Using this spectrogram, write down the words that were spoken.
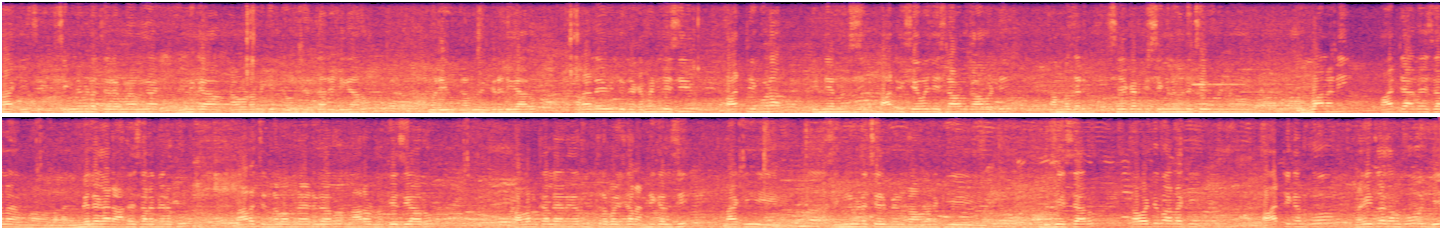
నాకు ఈ సింగనగూడ చైర్మన్గా ఎన్నిక కావడానికి జోన్ సీతారెడ్డి గారు మరియు గడు వెంకరెడ్డి గారు అలాగే వీళ్ళు రికమెండ్ చేసి పార్టీ కూడా ఇండియన్ నుంచి పార్టీకి సేవ చేసినాడు కాబట్టి కంపల్సరీ శేఖర్కి సింగనగూడ చైర్మన్ ఇవ్వాలని పార్టీ ఆదేశాల మన ఎమ్మెల్యే గారి ఆదేశాల మేరకు నారా చంద్రబాబు నాయుడు గారు నారా లోకేష్ గారు పవన్ కళ్యాణ్ గారు మిత్రపక్షాలు అన్నీ కలిసి నాకు సింగిల్ విండో చైర్మన్ రావడానికి కృషి చేశారు. కాబట్టి వాళ్ళకి పార్టీ కనుకో రైతుల కనుకో ఏ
